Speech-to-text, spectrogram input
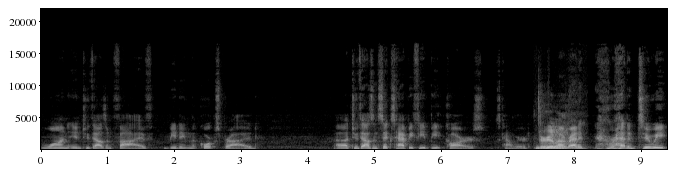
won in 2005, beating The Corpse Bride. Uh, 2006, Happy Feet beat Cars. It's kind of weird. Really? Uh, Ratat- Ratatouille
